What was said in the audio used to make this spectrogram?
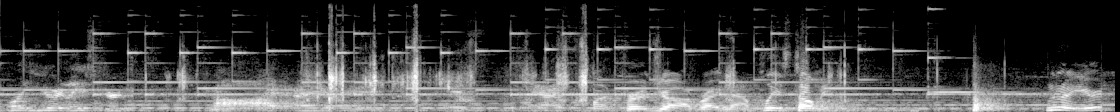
Well, you're at least you're. For a job right now. Please tell me. No, no, you're.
